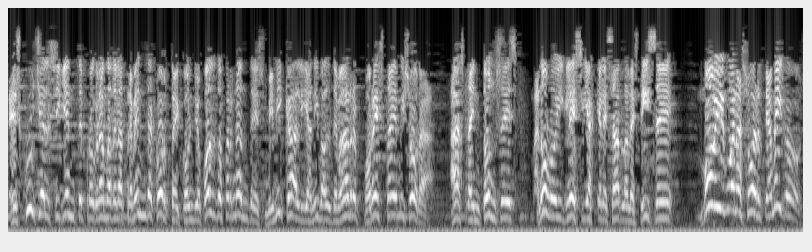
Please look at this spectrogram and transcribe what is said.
Escucha el siguiente programa de La Tremenda Corte con Leopoldo Fernández, Mimical y Aníbal de Mar por esta emisora. Hasta entonces, Manolo Iglesias que les habla les dice, ¡Muy buena suerte amigos!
